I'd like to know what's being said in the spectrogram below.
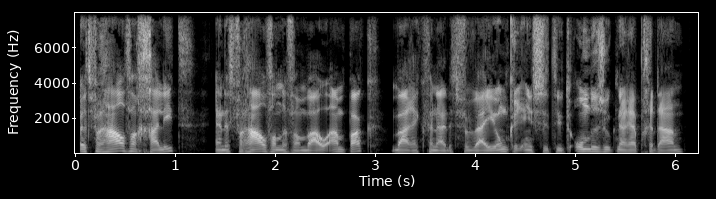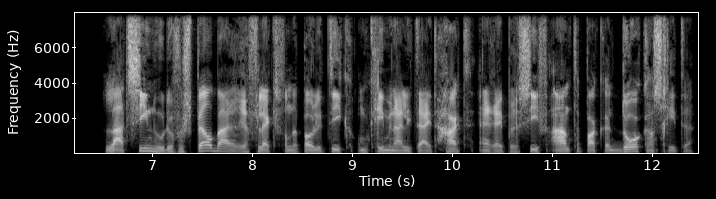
Het verhaal van Galit en het verhaal van de Van Wouw-aanpak, waar ik vanuit het Verwij Jonker Instituut onderzoek naar heb gedaan, laat zien hoe de voorspelbare reflex van de politiek om criminaliteit hard en repressief aan te pakken door kan schieten,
